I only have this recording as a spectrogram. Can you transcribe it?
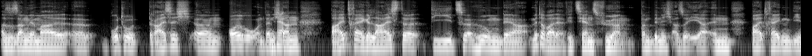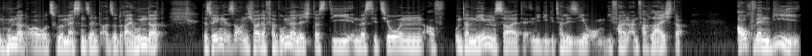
Also sagen wir mal äh, brutto 30 ähm, Euro. Und wenn ich ja. dann Beiträge leiste, die zur Erhöhung der Mitarbeitereffizienz führen, dann bin ich also eher in Beiträgen, die in 100 Euro zu bemessen sind, also 300. Deswegen ist es auch nicht weiter verwunderlich, dass die Investitionen auf Unternehmensseite in die Digitalisierung, die fallen einfach leichter. Auch wenn die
